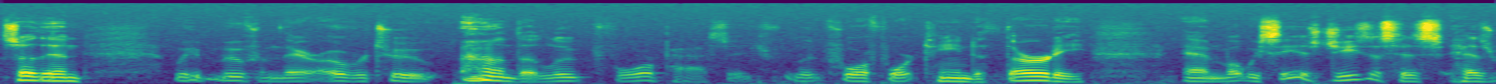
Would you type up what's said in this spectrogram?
So then we move from there over to the Luke 4 passage, Luke 4 14 to 30. And what we see is Jesus has, has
